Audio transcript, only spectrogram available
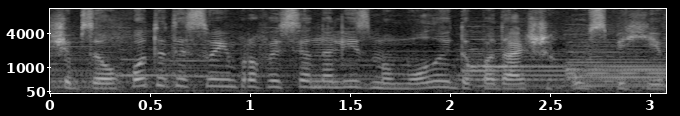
щоб заохотити своїм професіоналізмом молодь до подальших успіхів.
